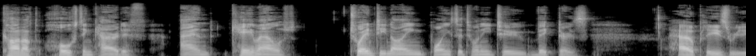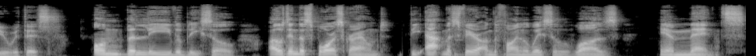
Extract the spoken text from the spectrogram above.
Connacht hosting Cardiff and came out 29 points to 22 victors. How pleased were you with this? Unbelievably so. I was in the sports ground the atmosphere on the final whistle was immense.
